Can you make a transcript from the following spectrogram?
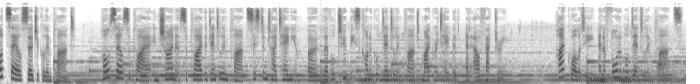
Hot Sale Surgical Implant. Wholesale supplier in China supply the dental implant system titanium bone level 2-piece conical dental implant micro tapered at our factory. High quality and affordable dental implants.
